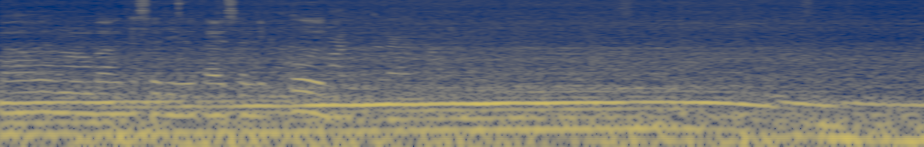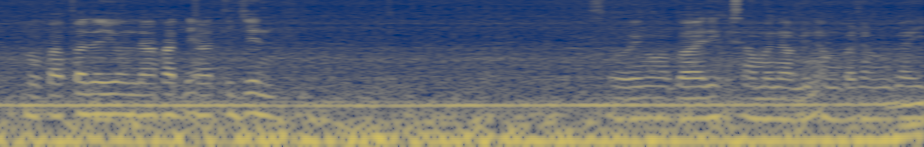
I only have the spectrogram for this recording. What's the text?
Bawal mga bagay sa dito tayo sa likod. Mapapalayo yung lakad ni Ate Jen. So yung mga bali kasama namin ang barangay.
